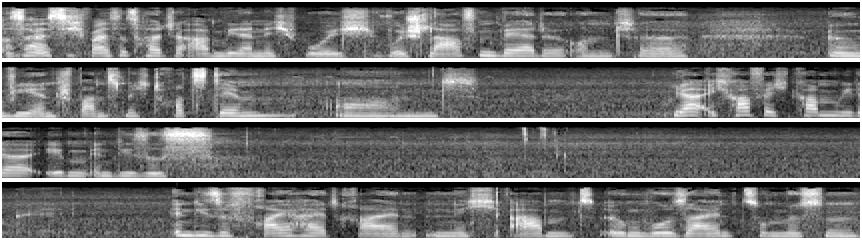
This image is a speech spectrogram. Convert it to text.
Das heißt, ich weiß jetzt heute Abend wieder nicht, wo ich, wo ich schlafen werde und äh, irgendwie entspannt es mich trotzdem. Und ja, ich hoffe, ich komme wieder eben in dieses in diese Freiheit rein, nicht abends irgendwo sein zu müssen,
